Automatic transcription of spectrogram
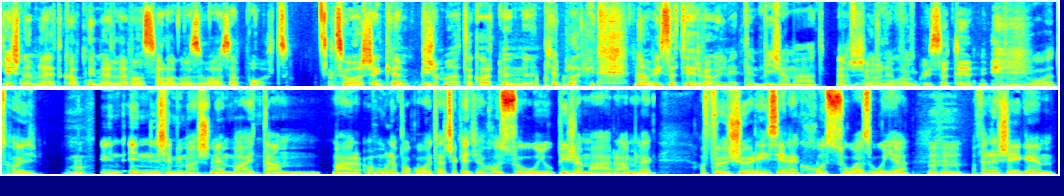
és nem lehet kapni, mert le van szalagozva az a polc. Szóval senki nem pizsamát akart venni, nem tyeplákit. Na, visszatérve, hogy Vettem pizsamát, mert soha nem volt, fogunk visszatérni. az úgy volt, hogy én, én semmi más nem vágytam már hónapok óta, csak egy hosszú ujjú pizsamára, aminek a felső részének hosszú az ujja. Uh-huh. A feleségem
